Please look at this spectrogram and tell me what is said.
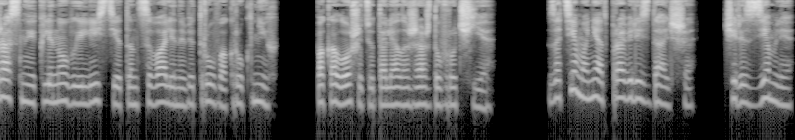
Красные кленовые листья танцевали на ветру вокруг них, пока лошадь утоляла жажду в ручье. Затем они отправились дальше, через земли,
